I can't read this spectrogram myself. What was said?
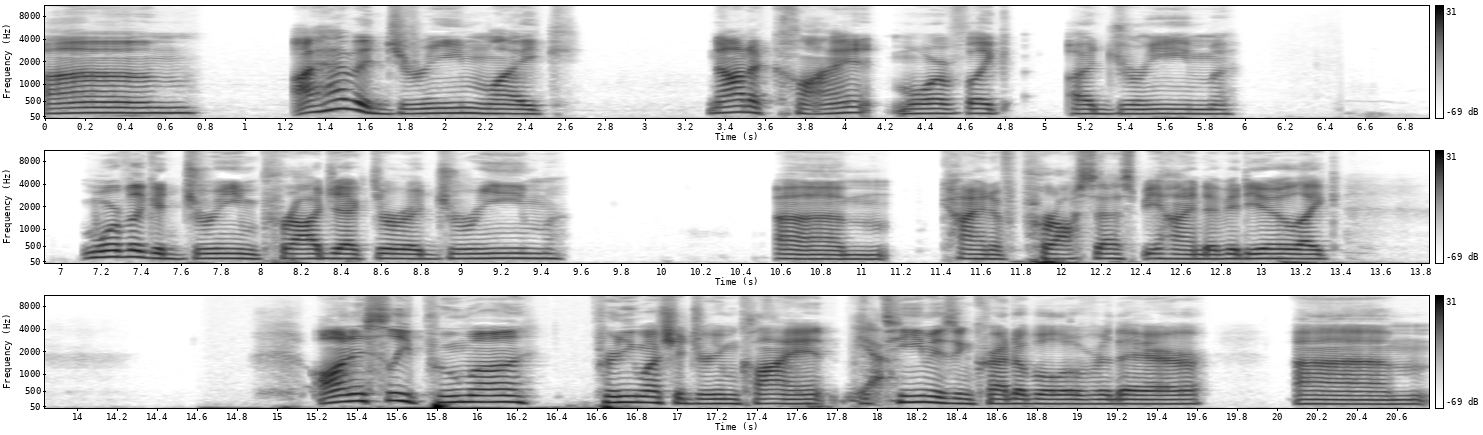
Um I have a dream like not a client, more of like a dream more of like a dream project or a dream um kind of process behind a video like honestly Puma pretty much a dream client. The Yeah. team is incredible over there. Um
